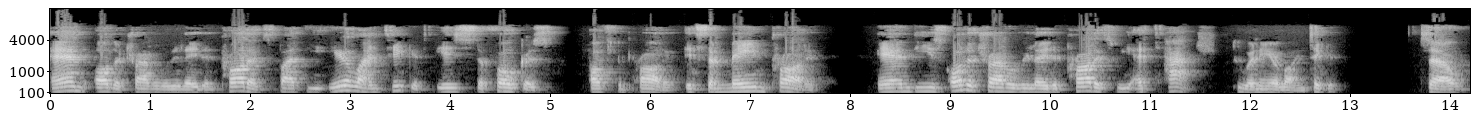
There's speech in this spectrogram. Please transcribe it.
and other travel related products, but the airline ticket is the focus of the product. It's the main product. And these other travel related products we attach to an airline ticket. So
